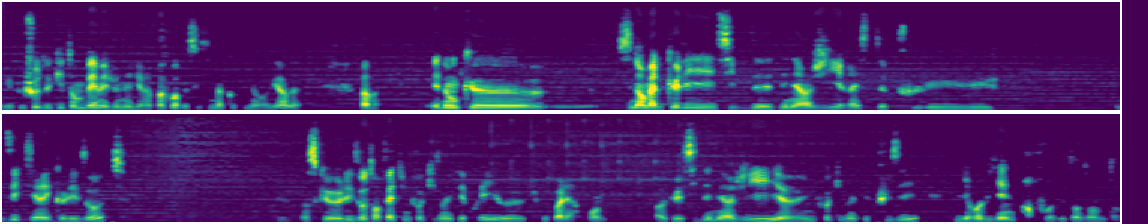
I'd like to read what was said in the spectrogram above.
a quelque chose qui est tombé mais je ne dirai pas quoi parce que si ma copine regarde... Et donc... Euh c'est normal que les sites d'énergie restent plus éclairés que les autres. Parce que les autres, en fait, une fois qu'ils ont été pris, euh, tu peux pas les reprendre. Alors que les sites d'énergie, euh, une fois qu'ils ont été puisés, ils reviennent parfois de temps en temps.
